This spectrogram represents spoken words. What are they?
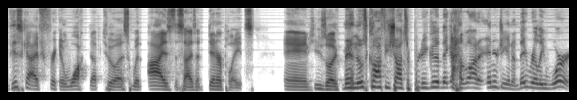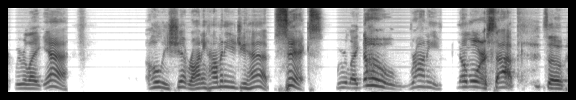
this guy freaking walked up to us with eyes the size of dinner plates. And he's like, Man, those coffee shots are pretty good. They got a lot of energy in them. They really work. We were like, Yeah. Holy shit, Ronnie, how many did you have? Six. We were like, No, Ronnie, no more. Stop. So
